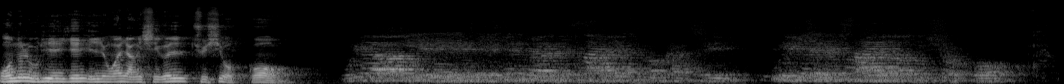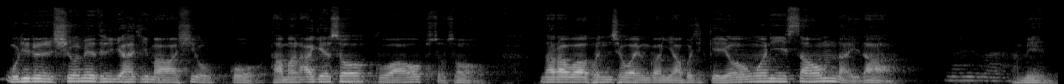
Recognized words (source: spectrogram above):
오늘 우리에게 일용할 양식을 주시옵고 우리를 시험에 들게 하지 마시옵고 다만 악에서 구하옵소서. 나라와 권세와 영광이 아버지께 영원히 있사옵나이다. 아멘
